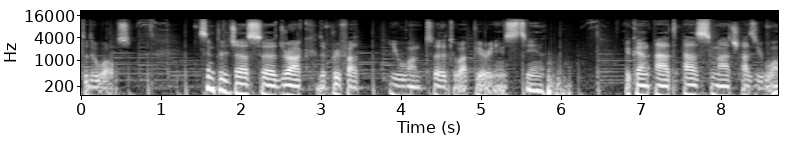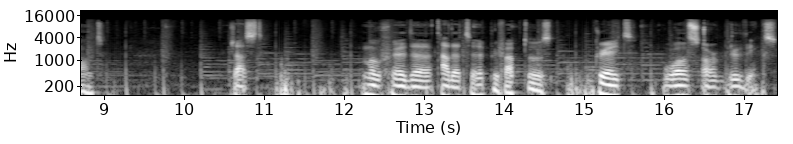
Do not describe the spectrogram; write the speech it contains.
to the walls. Simply just uh, drag the prefab you want uh, to appear in scene you can add as much as you want. Just move the added uh, prefab to create walls or buildings.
